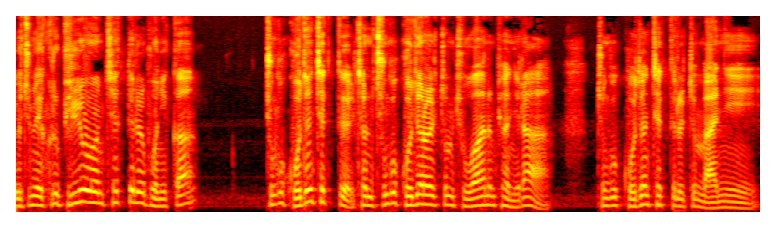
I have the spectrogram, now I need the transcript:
요즘에 그 빌려온 책들을 보니까 중국 고전 책들, 저는 중국 고전을 좀 좋아하는 편이라 중국 고전 책들을 좀 많이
